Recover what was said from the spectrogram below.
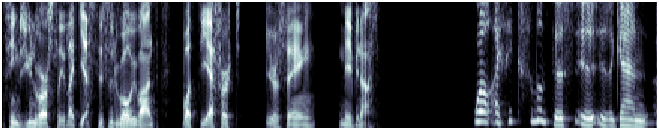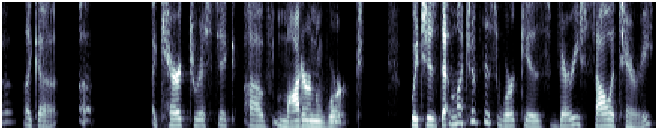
seems universally like, yes, this is the goal we want, but the effort you're saying maybe not? Well, I think some of this is, is again, uh, like a, a, a characteristic of modern work, which is that much of this work is very solitary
